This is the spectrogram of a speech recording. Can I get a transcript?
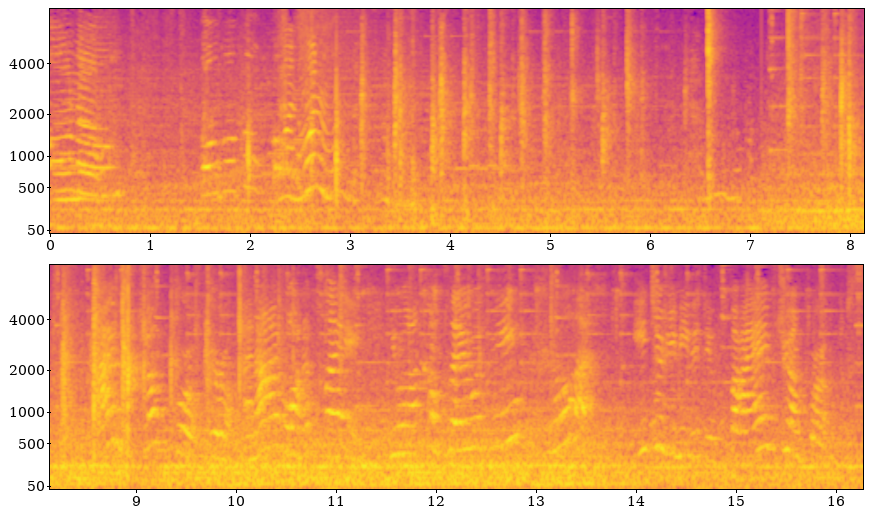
Oh no. Go, go, go. One, one, one. I'm a jump rope girl and I want to play. You want to come play with me? Each of you need to do five jump ropes.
